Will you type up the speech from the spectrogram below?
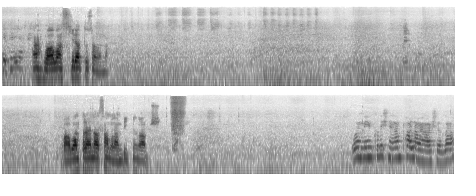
tepeye yapmış. Hah Vaban skill attı sonunda. Vaban Prime alsam mı lan? Big Wing almış. Oğlum benim kılıç neden parlamaya başladı lan?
